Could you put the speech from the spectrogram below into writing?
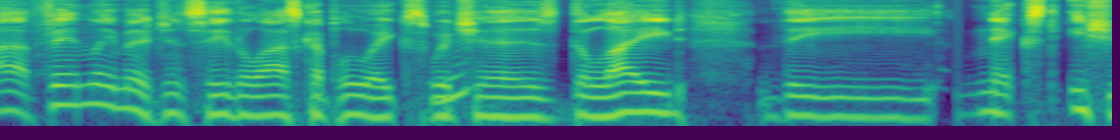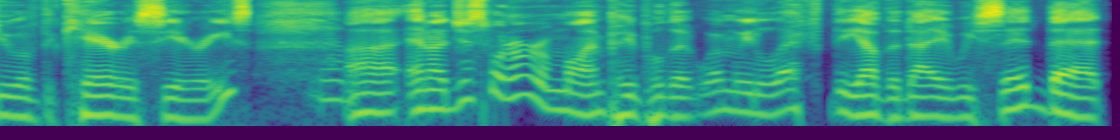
uh, family emergency the last couple of weeks, which has delayed the next issue of the Carer series. Yep. Uh, and I just want to remind people that when we left the other day, we said that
